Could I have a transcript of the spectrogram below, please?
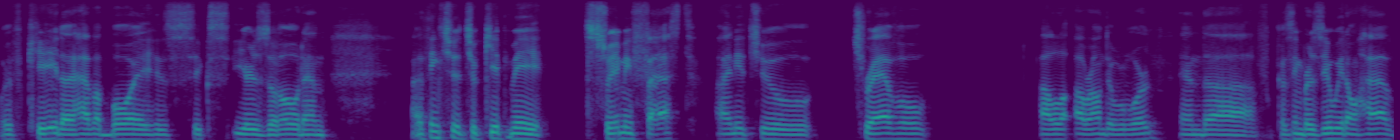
with kid. I have a boy. He's six years old, and I think to to keep me swimming fast, I need to travel all around the world, and because uh, in Brazil we don't have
